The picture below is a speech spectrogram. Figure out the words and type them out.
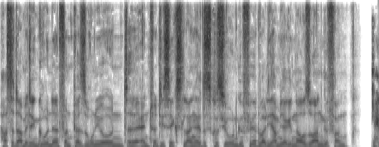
Hast du da mit den Gründern von Personio und äh, N26 lange Diskussionen geführt? Weil die haben ja genau so angefangen.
